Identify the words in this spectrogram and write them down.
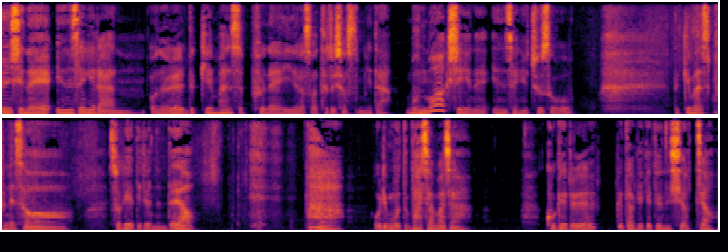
윤신의 인생이란 오늘 느낌 한 스푼에 이어서 들으셨습니다. 문무학 시인의 인생의 주소 느낌 한 스푼에서 소개해드렸는데요. 우리 모두 맞아 고개를 끄덕이게 되는 시였죠.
